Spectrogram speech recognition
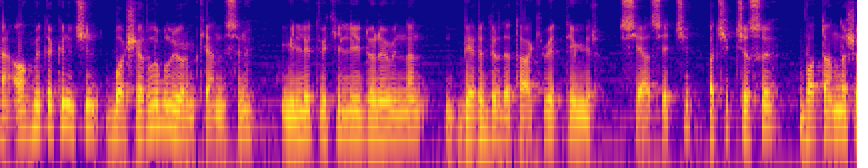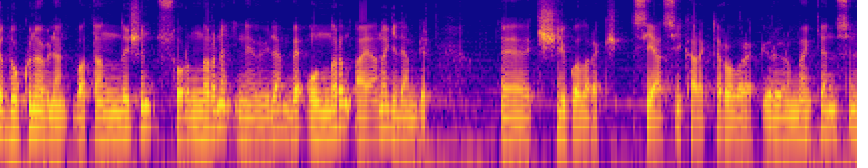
Yani Ahmet Akın için başarılı buluyorum kendisini. Milletvekilliği döneminden beridir de takip ettiğim bir siyasetçi. Açıkçası vatandaşa dokunabilen, vatandaşın sorunlarına inebilen ve onların ayağına giden bir e, kişilik olarak, siyasi karakter olarak görüyorum ben kendisini.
